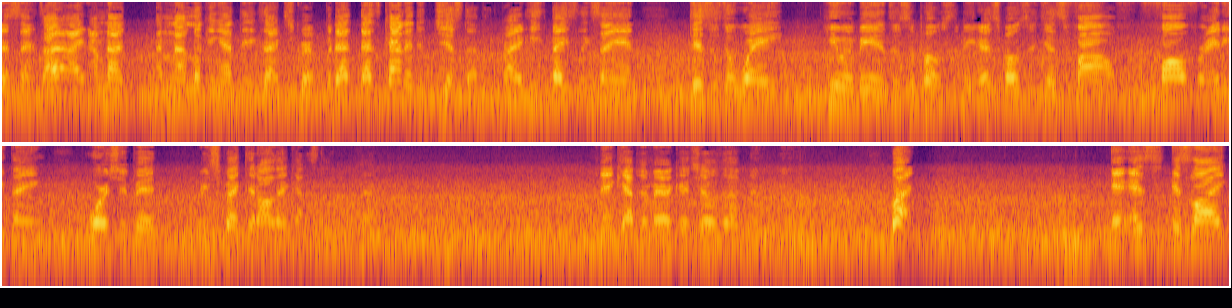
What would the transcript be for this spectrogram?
a sense. I, I, am not I'm not looking at the exact script, but that, that's kind of the gist of it, right? He's basically saying this is the way human beings are supposed to be. They're supposed to just fall fall for anything, worship it, respect it, all that kind of stuff. Right? And then Captain America shows up, and you know. but it, it's it's like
